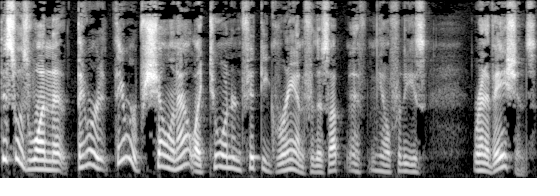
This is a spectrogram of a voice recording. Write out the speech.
this was one that they were they were shelling out like 250 grand for this up, you know, for these renovations.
